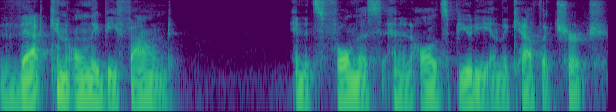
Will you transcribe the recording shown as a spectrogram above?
That can only be found in its fullness and in all its beauty in the Catholic Church.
